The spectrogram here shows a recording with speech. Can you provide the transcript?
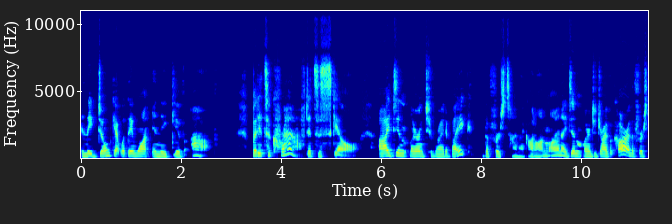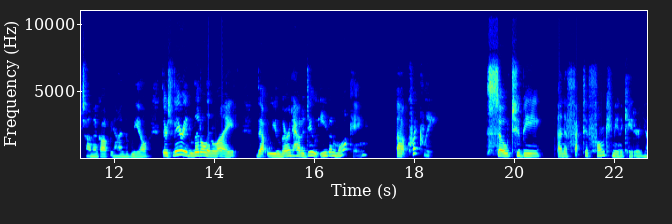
and they don't get what they want and they give up. But it's a craft, it's a skill. I didn't learn to ride a bike the first time I got on one. I didn't learn to drive a car the first time I got behind the wheel. There's very little in life that we learned how to do, even walking, uh, quickly. So, to be an effective phone communicator, you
